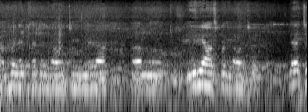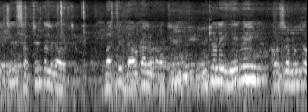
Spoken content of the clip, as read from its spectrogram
అర్బన్ హెల్త్ సెంటర్లు కావచ్చు లేదా ఏరియా హాస్పిటల్ కావచ్చు లేదా చిన్న చిన్న సబ్ సెంటర్లు కావచ్చు బస్తీ దవకాలు కావచ్చు వీటిలో ఏమేమి అవసరం ఉందో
